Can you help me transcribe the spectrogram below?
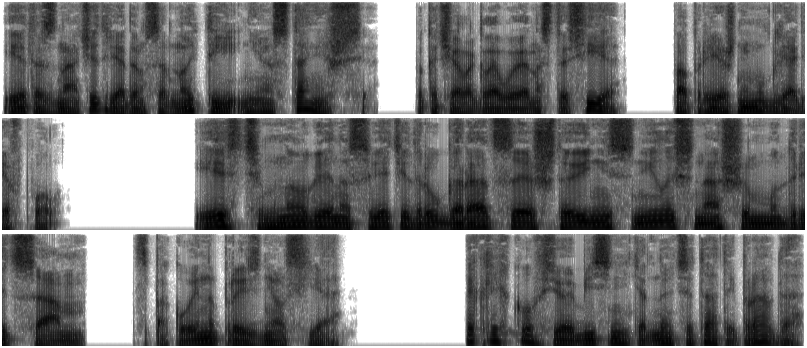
И это значит, рядом со мной ты не останешься, покачала головой Анастасия, по-прежнему глядя в пол. Есть многое на свете, друг Горация, что и не снилось нашим мудрецам, спокойно произнес я. Как легко все объяснить одной цитатой, правда?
